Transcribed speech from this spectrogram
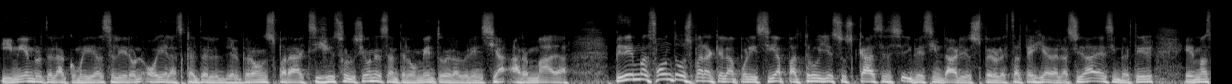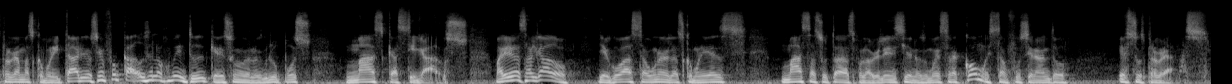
y miembros de la comunidad salieron hoy a las calles del, Bronx para exigir soluciones ante el aumento de la violencia armada. Piden más fondos para que la policía patrulle sus casas y vecindarios, pero la estrategia de la ciudad es invertir en más programas comunitarios enfocados en la juventud, que es uno de los grupos más castigados. Mariela Salgado llegó hasta una de las comunidades más azotadas por la violencia y nos muestra cómo están funcionando estos programas.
